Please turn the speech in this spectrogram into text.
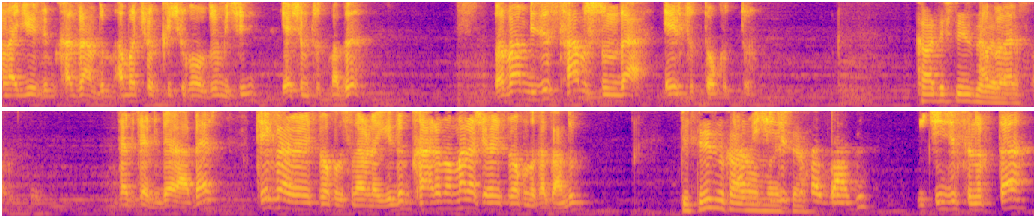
Sınava girdim, kazandım ama çok küçük olduğum için yaşım tutmadı. Babam bizi Samsun'da ev tuttu okuttu. Kardeşlerinizle Ablalar- beraber. Tabii tabii beraber. Tekrar öğretmen okulu sınavına girdim. Kahramanmaraş öğretmen okulunu kazandım. Gittiniz mi ikinci Kahramanmaraş'a? sınıfa geldik. İkinci sınıfta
